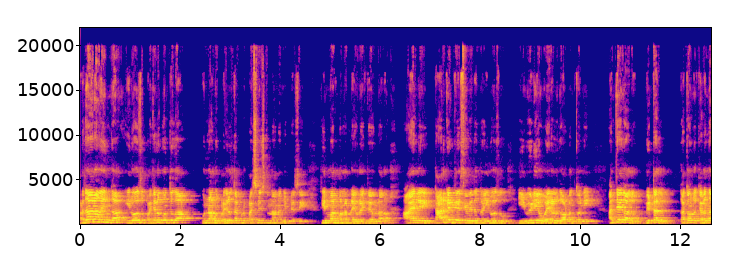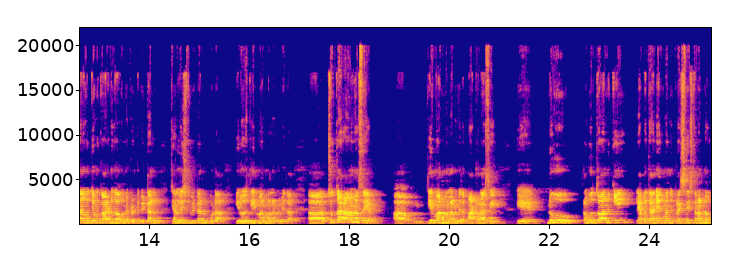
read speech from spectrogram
ప్రధానంగా ఈరోజు ప్రజల గొంతుగా ఉన్నాను ప్రజల తరపున ప్రశ్నిస్తున్నానని చెప్పేసి తీర్మానం మల్లన్న ఎవరైతే ఉన్నారో ఆయన్ని టార్గెట్ చేసే విధంగా ఈరోజు ఈ వీడియో వైరల్ కావడంతో అంతేకాదు విఠల్ గతంలో తెలంగాణ ఉద్యమకారుడుగా ఉన్నటువంటి విఠల్ జర్నలిస్ట్ విఠల్ కూడా ఈరోజు తీర్మాన్ మల్లన్న మీద చుక్క రామనర్సయ్య తీర్మాన్ తీర్మానం మల్లన్న మీద పాట రాసి ఈ నువ్వు ప్రభుత్వానికి లేకపోతే అనేక మంది ప్రశ్నిస్తున్నావు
